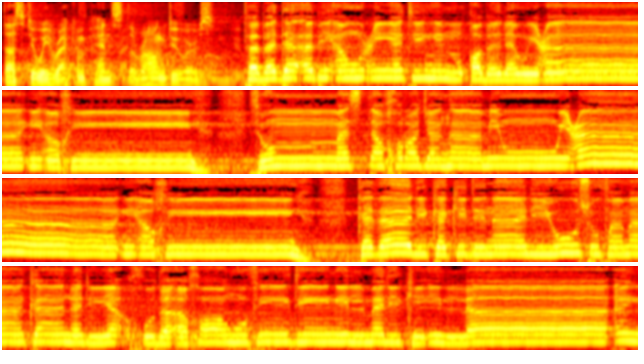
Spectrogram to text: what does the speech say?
Thus do we recompense the wrongdoers. فبدأ بأوعيتهم قبل وعاء أخيه ثم استخرجها من وعاء أخيه كذلك كدنا ليوسف ما كان ليأخذ أخاه في دين الملك إلا أن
